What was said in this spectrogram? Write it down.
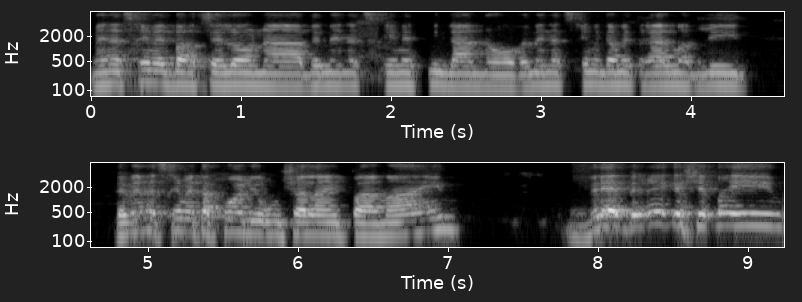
מנצחים את ברצלונה, ומנצחים את מילאנו, ומנצחים גם את ריאל מדריד, ומנצחים את הפועל ירושלים פעמיים, וברגע שבאים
